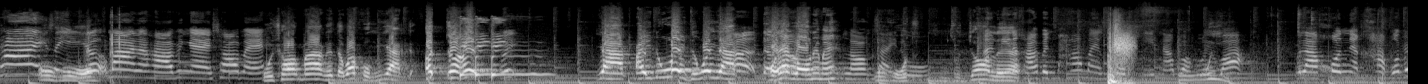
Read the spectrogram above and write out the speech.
ใช่โอ้โห สีเยอะมากนะคะ เป็นไง ชอบไหมโอ้ชอบมากเลยแต่ว่าผมอยากจะเอ้ยเอ้ยเฮ้ย อยากไปด้วยถือว่าอยากอะเดี๋ยวขออยากลองได้ไหมลองใส่โอ้โหดู สุดยอดเลยนนี้อะ นะคะเป็นผ้าไมโครชีตนะ บอกเลอุ้ยยว่า เวลาคนเนี่ยขับรถไป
